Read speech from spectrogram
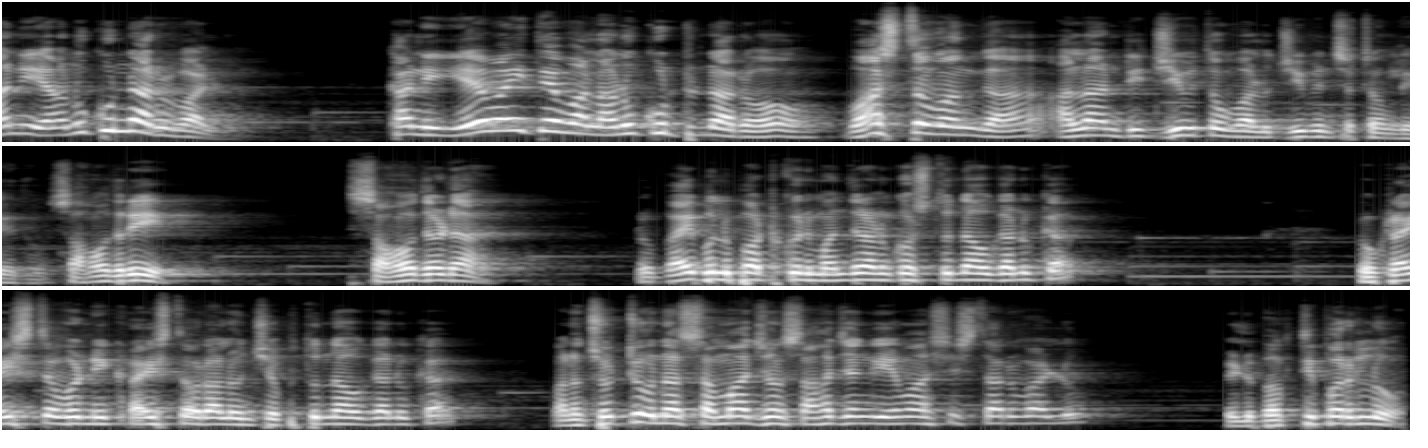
అని అనుకున్నారు వాళ్ళు. కానీ ఏమైతే వాళ్ళు అనుకుంటున్నారో వాస్తవంగా అలాంటి జీవితం వాళ్ళు జీవించటం లేదు. సహోదరి సహోదరుడా నువ్వు బైబిల్ పట్టుకుని మందిరానికి వస్తున్నావు గనుక నువ్వు క్రైస్తవుడిని క్రైస్తవురాలు అని చెప్తున్నావు గనుక మన చుట్టూ ఉన్న సమాజం సహజంగా ఏం ఆశిస్తారు వాళ్ళు? వీళ్ళు భక్తిపరులు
